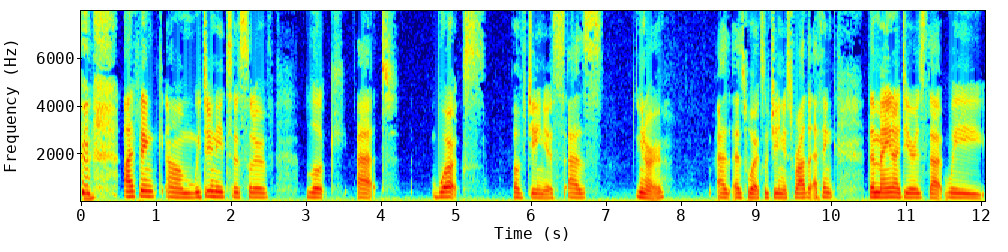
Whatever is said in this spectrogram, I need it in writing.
that I think um, we do need to sort of look at works of genius as you know as, as works of genius rather i think the main idea is that we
